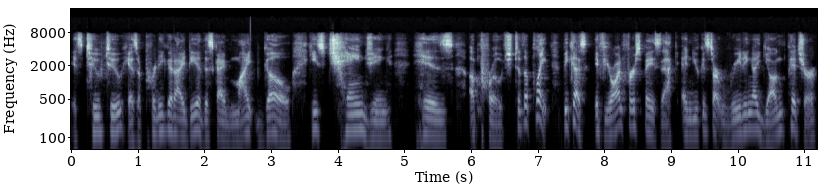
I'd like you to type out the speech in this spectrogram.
It's 2 2. He has a pretty good idea this guy might go. He's changing his approach to the plate. Because if you're on first base, Zach, and you can start reading a young pitcher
